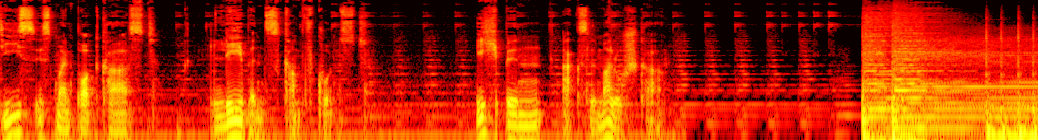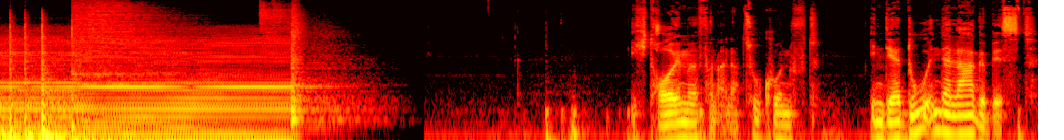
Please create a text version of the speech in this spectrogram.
Dies ist mein Podcast Lebenskampfkunst. Ich bin Axel Maluschka. Ich träume von einer Zukunft, in der du in der Lage bist,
